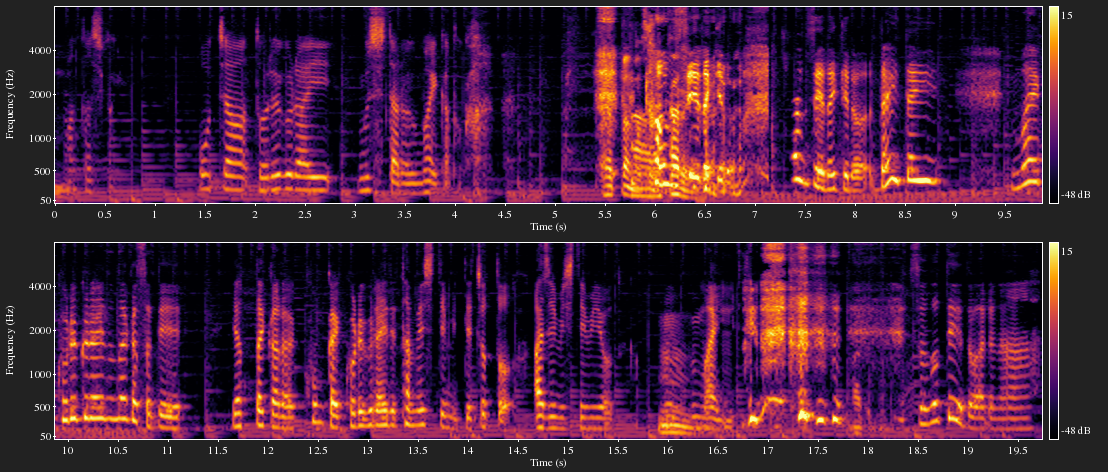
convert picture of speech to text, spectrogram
うん。まあ確かに。紅茶どれぐらい蒸したらうまいかとかやったんだあー感性だけど。感性だけど大体前これぐらいの長さでやったから今回これぐらいで試してみてちょっと味見してみようとか、うん。うんうまい。みたいなある。その程度あるな。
